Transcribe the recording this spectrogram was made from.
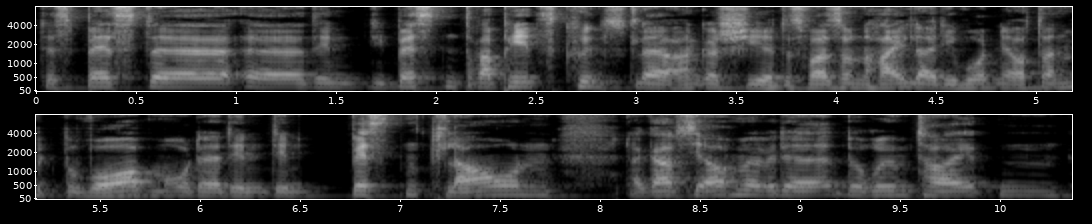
das beste, äh, den, die besten Trapezkünstler engagiert. Das war so ein Highlight. Die wurden ja auch dann mitbeworben oder den, den besten Clown. Da gab es ja auch immer wieder Berühmtheiten.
